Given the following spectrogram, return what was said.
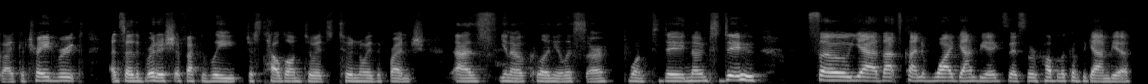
like a trade route. And so the British effectively just held on to it to annoy the French, as you know, colonialists are want to do, known to do. So yeah, that's kind of why Gambia exists, the Republic of the Gambia.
